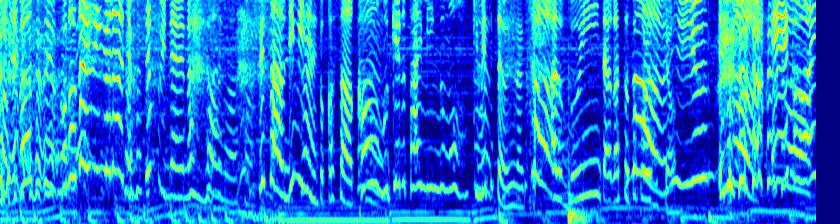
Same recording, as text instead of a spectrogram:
そう。私このタイミングだってプシュッみたいなそうそう。でさリミリンとかさ顔を向けるタイミングも決めてたよね。なんかそう。あのブイーンって上がったとそうころでしょ。ヒュンってそうえー、かわいい。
